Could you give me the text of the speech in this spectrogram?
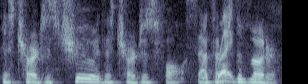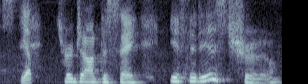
this charge is true or this charge is false. That's up Right. to the voters. Yep. It's her job to say if it is true,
